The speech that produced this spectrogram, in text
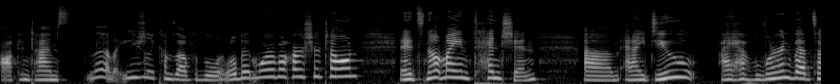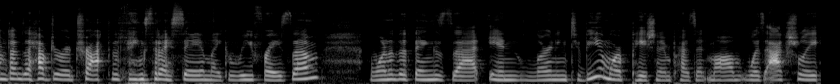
Oftentimes, that usually comes off with a little bit more of a harsher tone, and it's not my intention. Um, and I do, I have learned that sometimes I have to retract the things that I say and like rephrase them. One of the things that in learning to be a more patient and present mom was actually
